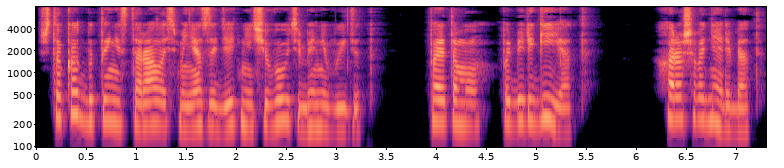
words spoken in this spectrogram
что как бы ты ни старалась меня задеть, ничего у тебя не выйдет. Поэтому побереги яд. Хорошего дня, ребят!»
